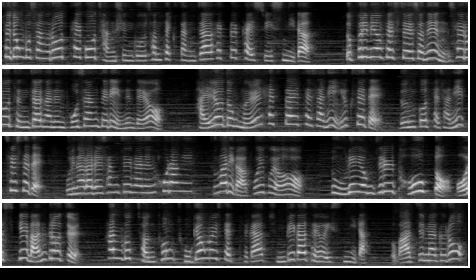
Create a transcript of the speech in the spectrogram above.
최종 보상으로 태고 장신구 선택 상자 획득할 수 있습니다. 또 프리미엄 패스에서는 새로 등장하는 보상들이 있는데요. 반려동물 햇살 태산이 6세대, 눈꽃 태산이 7세대, 우리나라를 상징하는 호랑이 두 마리가 보이고요. 또 우리의 영지를 더욱더 멋있게 만들어줄 한국 전통 조경물 세트가 준비가 되어 있습니다. 또 마지막으로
